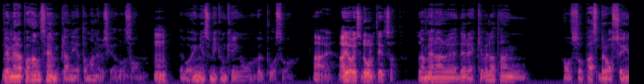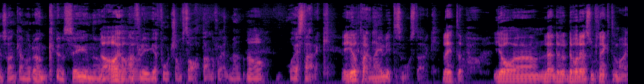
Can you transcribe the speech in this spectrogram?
För jag menar på hans hemplanet, om man nu ska vara sån. Mm. Det var ju ingen som gick omkring och höll på så. Nej, ja, jag är så dåligt insatt. Så Jag menar, det räcker väl att han har så pass bra syn så han kan ha röntgensyn och Ja, ja, han flyger fort som satan själv men, och är stark. Jo, tack. Han är ju lite småstark. lite. Jag, eh, det, var det som knäckte mig.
